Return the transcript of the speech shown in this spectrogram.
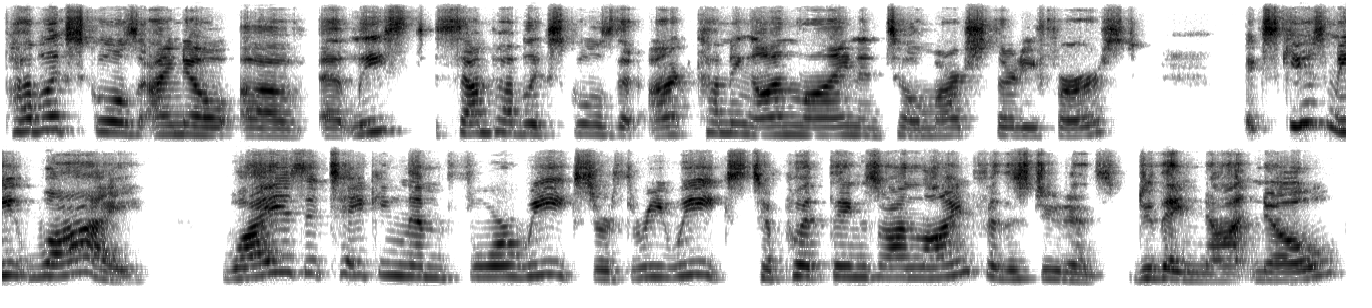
Public schools, I know of at least some public schools that aren't coming online until March 31st. Excuse me, why? Why is it taking them four weeks or three weeks to put things online for the students? Do they not know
